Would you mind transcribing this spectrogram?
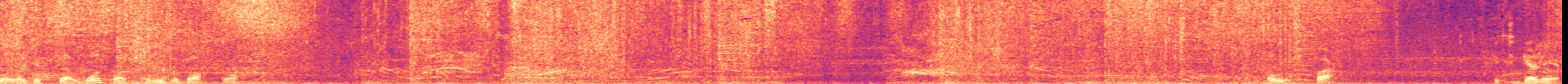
Well I guess that was actually the doctor. Holy fuck. Get your gun out.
